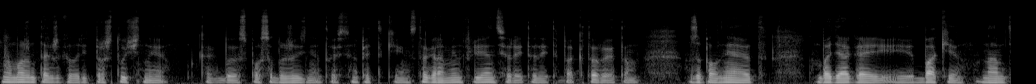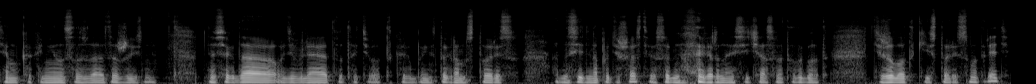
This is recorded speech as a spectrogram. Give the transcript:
мы можем также говорить про штучные как бы способы жизни. То есть, опять-таки, инстаграм-инфлюенсеры и т.д. и которые там заполняют бодягой и баки нам тем, как они наслаждаются жизнью. Меня всегда удивляют вот эти вот как бы инстаграм сторис относительно путешествий, особенно, наверное, сейчас в этот год. Тяжело такие истории смотреть.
